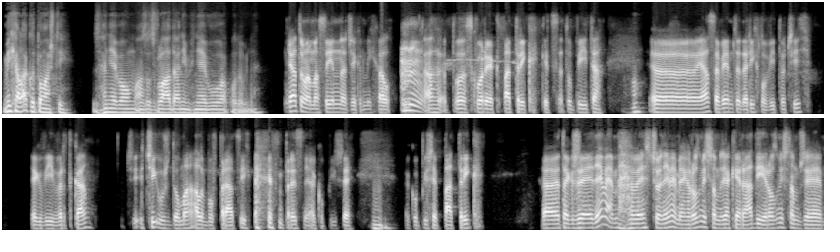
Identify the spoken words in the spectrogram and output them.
Michal, ako to máš ty? S hnevom a so zvládaním hnevu a podobne. Ja to mám asi ináč, ako Michal. a skôr jak Patrik, keď sa to pýta. Uh-huh. Uh, ja sa viem teda rýchlo vytočiť, jak vývrtka či, či už doma, alebo v práci, presne ako píše, mm. ako píše Patrik. E, takže neviem, vieš čo, neviem, ja rozmýšľam, aké rady, rozmýšľam, že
